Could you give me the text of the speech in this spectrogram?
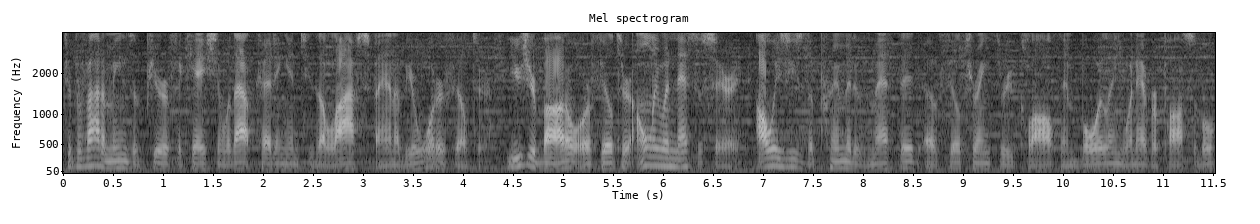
to provide a means of purification without cutting into the lifespan of your water filter. Use your bottle or filter only when necessary. Always use the primitive method of filtering through cloth and boiling whenever possible.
